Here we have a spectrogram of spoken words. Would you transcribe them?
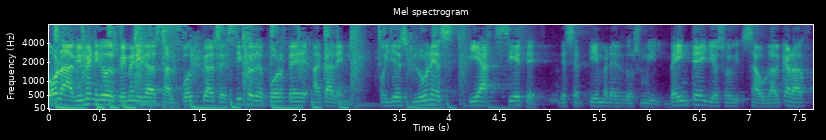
Hola, bienvenidos, bienvenidas al podcast de Psicodeporte Academy. Hoy es lunes, día 7 de septiembre de 2020. Yo soy Saúl Alcaraz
